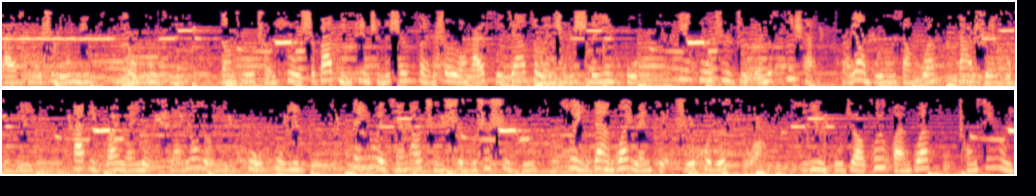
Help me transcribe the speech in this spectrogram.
来福是流民，没有户籍。当初陈素是八品郡臣的身份收容来福家作为陈氏的印户，印户是主人的私产，同样不用向官府纳税和服役。八品官员有权拥有一户户印，但因为钱塘陈氏不是士族，所以一旦官员解职或者死亡，其印户就要归还官府，重新入籍。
